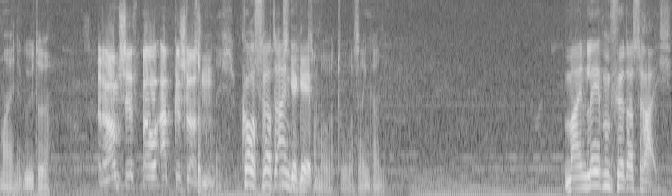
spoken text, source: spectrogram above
Meine Güte. Raumschiffbau abgeschlossen. Kurs wird eingegeben. Temperatur was sein kann. Mein Leben für das Reich.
